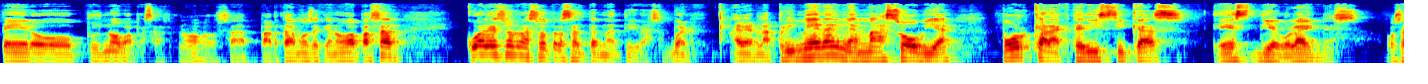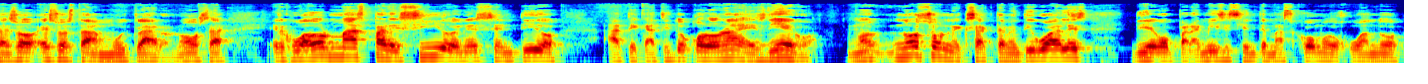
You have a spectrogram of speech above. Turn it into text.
pero pues no va a pasar, ¿no? O sea, partamos de que no va a pasar. ¿Cuáles son las otras alternativas? Bueno, a ver, la primera y la más obvia por características es Diego Lainez. O sea, eso, eso está muy claro, ¿no? O sea, el jugador más parecido en ese sentido a Tecatito Corona es Diego. No, no, son exactamente iguales. Diego para mí se siente más cómodo jugando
